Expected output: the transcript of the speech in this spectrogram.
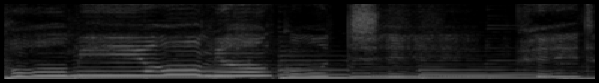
봄이 오면 꽃이 피듯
